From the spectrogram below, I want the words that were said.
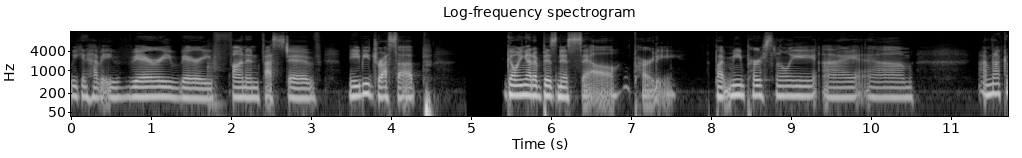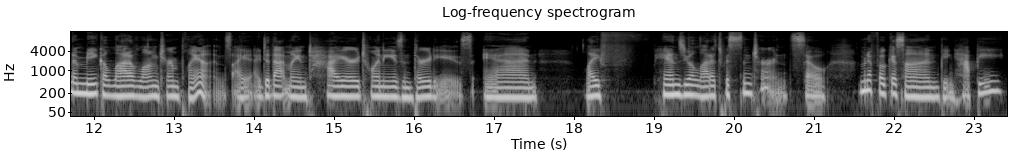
we can have a very, very fun and festive, maybe dress up, going at a business sale party. But me personally, I am. I'm not going to make a lot of long term plans. I, I did that my entire 20s and 30s, and life hands you a lot of twists and turns. So I'm going to focus on being happy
